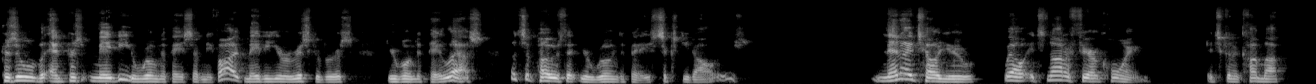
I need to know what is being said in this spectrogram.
presumably, and pres- maybe you're willing to pay 75. Maybe you're risk averse. You're willing to pay less. Let's suppose that you're willing to pay $60. Then I tell you, well, it's not a fair coin. It's going to come up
